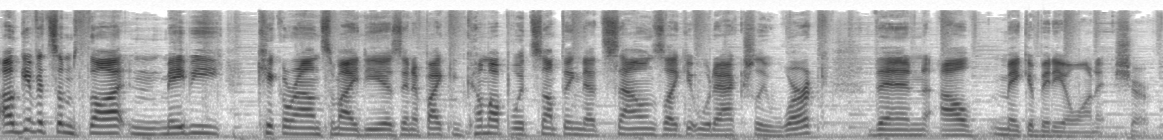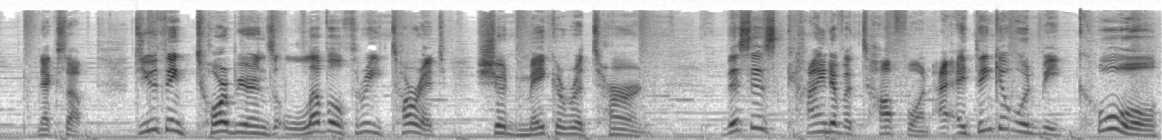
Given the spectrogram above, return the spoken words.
I'll give it some thought and maybe kick around some ideas, and if I can come up with something that sounds like it would actually work, then I'll make a video on it, sure. Next up, do you think Torbjorn's level 3 turret should make a return? This is kind of a tough one. I, I think it would be cool,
